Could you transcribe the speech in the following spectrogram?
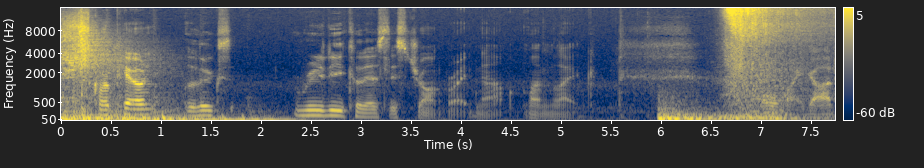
Scorpion looks ridiculously strong right now. I'm like, oh my god.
